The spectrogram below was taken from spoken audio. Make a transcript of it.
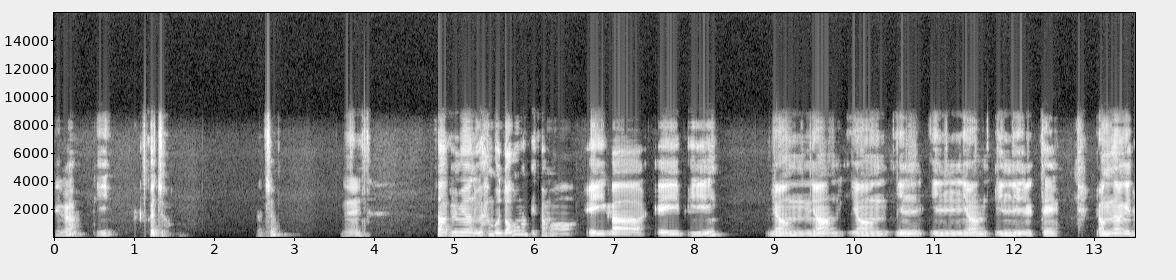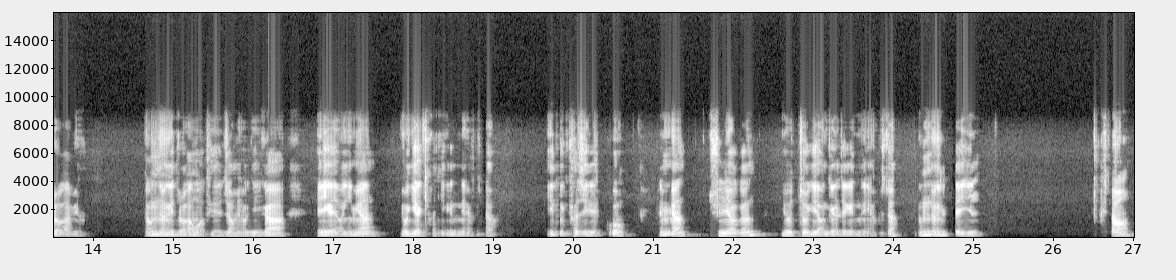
얘가 B. 그죠? 그렇죠? 네. 자, 그러면 이거 한번 넣어보면 되죠, 뭐. A가 A, B, 0, 0, 0, 1, 1, 0, 1, 1일 때, 0, 0이 들어가면, 0, 0이 들어가면 어떻게 되죠? 여기가 A가 0이면, 여기가 켜지겠네요. 그죠? B도 켜지겠고, 그러면 출력은 이쪽이 연결되겠네요. 그죠? 0, 0일 때 1. 그죠?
